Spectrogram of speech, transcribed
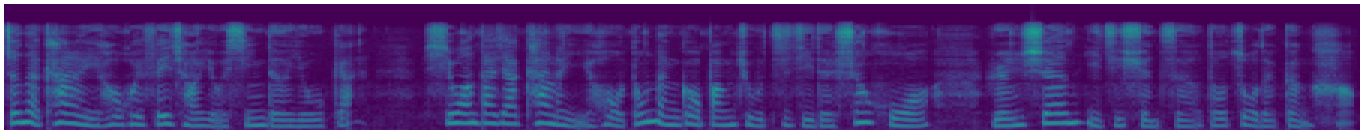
真的看了以后会非常有心得、有感。希望大家看了以后都能够帮助自己的生活。人生以及选择都做得更好。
